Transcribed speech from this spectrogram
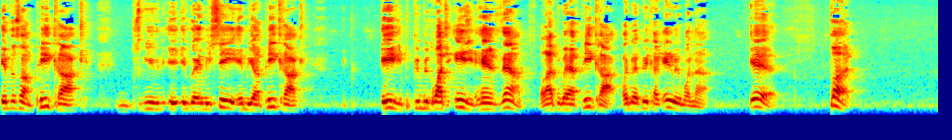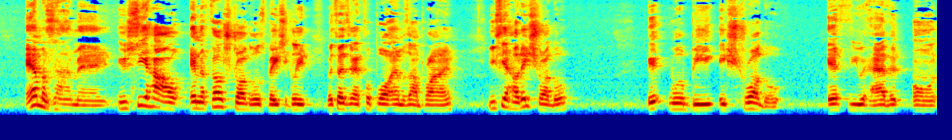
if it's on Peacock if you go NBC, it'd be on Peacock. Easy, people can watch it easy, hands down. A lot of people have Peacock. A lot of people have Peacock anyway, whatnot. Yeah, but Amazon, man, you see how NFL struggles basically with Thursday Night Football, Amazon Prime. You see how they struggle. It will be a struggle if you have it on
